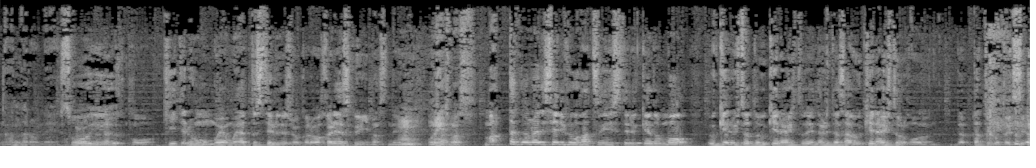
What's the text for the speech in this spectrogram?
うなんだろうね。そういうかこう聞いてる方もモヤモヤっとしてるでしょうから分かりやすく言いますね、うんお願いします。全く同じセリフを発言してるけども受ける人と受けない人で成田さんは受けない人の方だったってことですよ。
